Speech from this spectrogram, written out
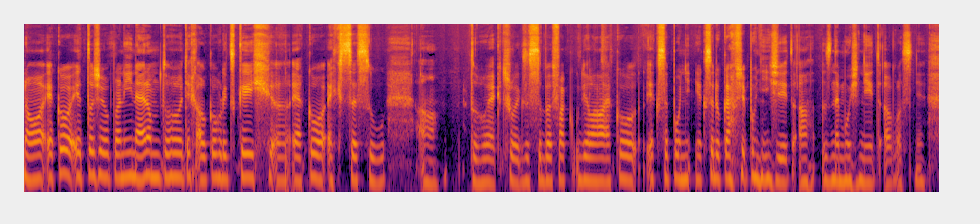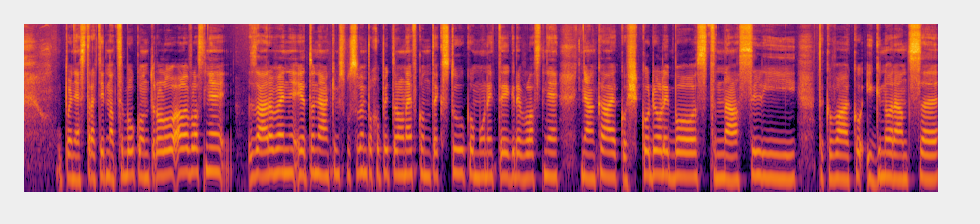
No, jako je to, že plný nejenom toho těch alkoholických eh, jako excesů a toho, jak člověk ze sebe fakt udělá, jako jak se, poní, jak se dokáže ponížit a znemožnit a vlastně úplně ztratit nad sebou kontrolu, ale vlastně zároveň je to nějakým způsobem pochopitelné v kontextu komunity, kde vlastně nějaká jako škodolibost, násilí, taková jako ignorance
